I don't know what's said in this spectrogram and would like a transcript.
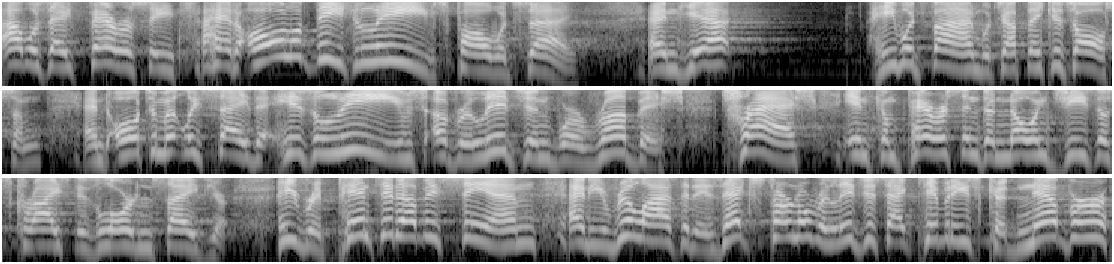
I was a Pharisee. I had all of these leaves, Paul would say. And yet, he would find, which I think is awesome, and ultimately say that his leaves of religion were rubbish, trash, in comparison to knowing Jesus Christ as Lord and Savior. He repented of his sin and he realized that his external religious activities could never,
